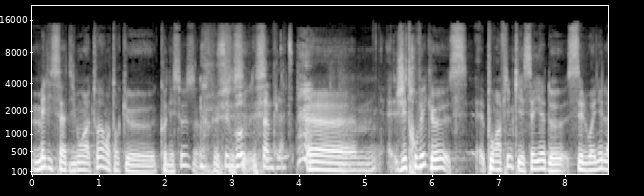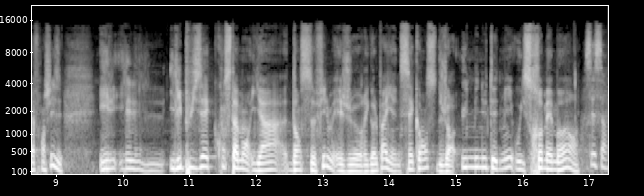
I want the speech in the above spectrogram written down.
Mélissa, dis-moi, toi, en tant que connaisseuse, C'est je- beau, c'est- ça me flatte. Euh, j'ai trouvé que pour un film qui essayait de s'éloigner de la franchise, il, il, il épuisait constamment. Il y a dans ce film, et je rigole pas, il y a une séquence de genre une minute et demie où il se remémore. C'est ça.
